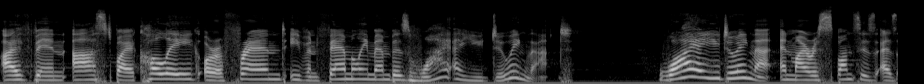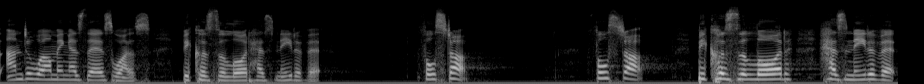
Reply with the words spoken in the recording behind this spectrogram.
I've been asked by a colleague or a friend, even family members, why are you doing that? Why are you doing that? And my response is as underwhelming as theirs was because the Lord has need of it. Full stop. Full stop because the Lord has need of it.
